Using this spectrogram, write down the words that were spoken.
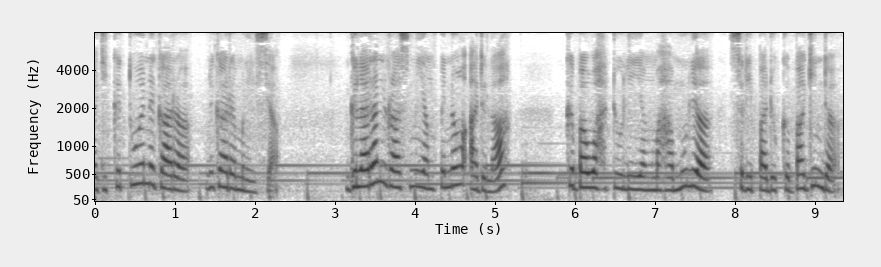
bagi ketua negara negara Malaysia. Gelaran rasmi yang penuh adalah ke bawah duli yang maha mulia Seri Paduka Baginda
